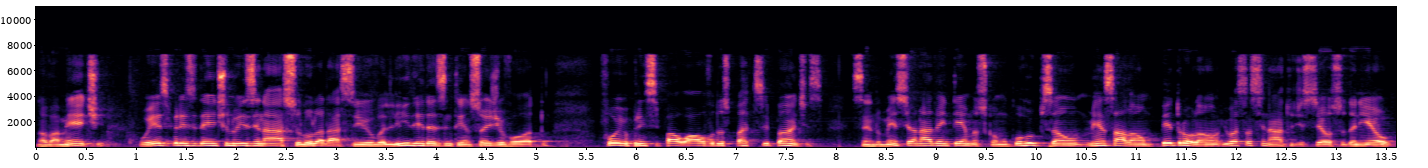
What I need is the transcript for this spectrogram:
Novamente, o ex-presidente Luiz Inácio Lula da Silva, líder das intenções de voto, foi o principal alvo dos participantes, sendo mencionado em temas como corrupção, mensalão, petrolão e o assassinato de Celso Daniel.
